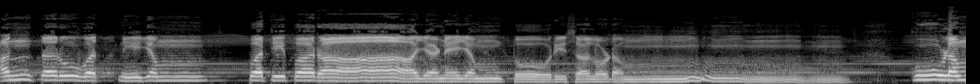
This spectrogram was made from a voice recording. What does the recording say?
ಅಂತರುವತ್ನಿಯಂ ಪತಿಪರಾಯಣೆಯಂ ತೋರಿಸಲೊಡಂ. ಕೂಳಂ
